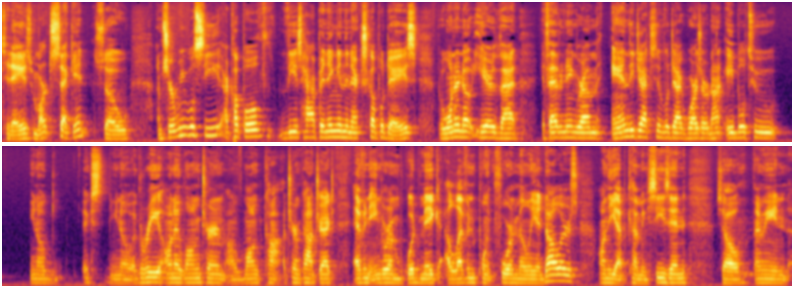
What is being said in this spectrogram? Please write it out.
today is March 2nd. So I'm sure we will see a couple of these happening in the next couple days, but I want to note here that if Evan Engram and the Jacksonville Jaguars are not able to, you know, you know, agree on a long term on a long term contract, Evan Engram would make eleven point four million dollars on the upcoming season. So I mean.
